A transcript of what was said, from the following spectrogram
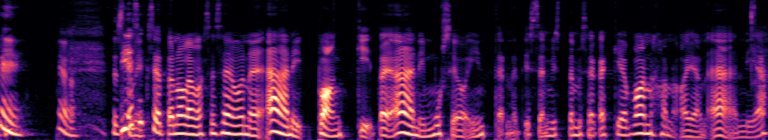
niin, joo. just Tiesitkö, että on olemassa sellainen äänipankki tai äänimuseo internetissä, mistä tämmöisiä kaikkia vanhan ajan ääniä,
